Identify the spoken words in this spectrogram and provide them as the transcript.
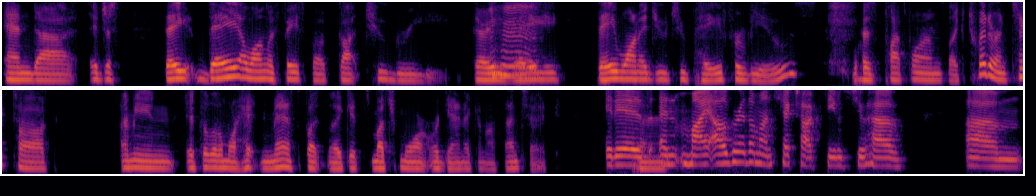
And uh it just they they along with Facebook got too greedy. They Mhm. they they wanted you to pay for views, whereas platforms like Twitter and TikTok, I mean, it's a little more hit and miss, but like it's much more organic and authentic. It is. And- And my algorithm on TikTok seems to have um,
